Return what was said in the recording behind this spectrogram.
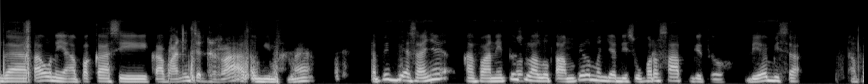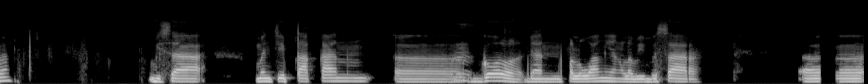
nggak tahu nih apakah si Cavani cedera atau gimana. Tapi biasanya Cavani itu selalu tampil menjadi super sub gitu. Dia bisa apa bisa menciptakan uh, hmm. gol dan peluang yang lebih besar. Uh, uh,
